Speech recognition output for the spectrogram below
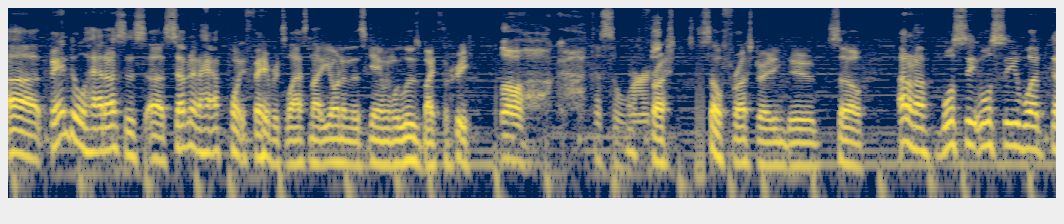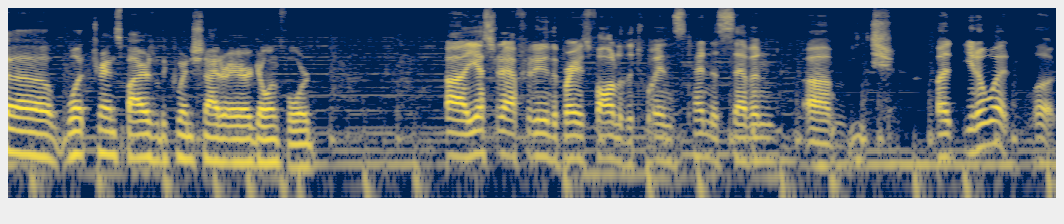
Uh, FanDuel had us as uh, seven and a half point favorites last night going in this game, and we lose by three. Oh god, that's the worst. Frust- so frustrating, dude. So I don't know. We'll see. We'll see what uh, what transpires with the Quin Snyder era going forward. Uh, yesterday afternoon, the Braves fall to the Twins, ten to seven um, each. But you know what? Look,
